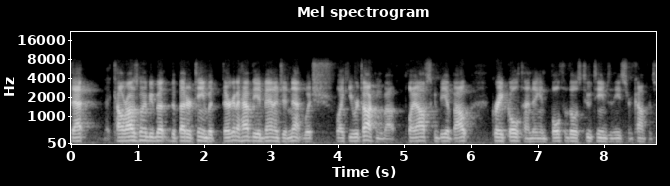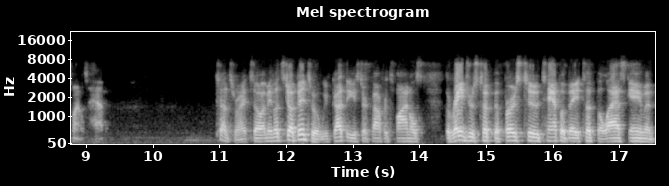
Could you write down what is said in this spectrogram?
that Colorado's going to be the better team, but they're going to have the advantage in net, which, like you were talking about, playoffs can be about great goaltending, and both of those two teams in the Eastern Conference Finals have it. Sounds right. So, I mean, let's jump into it. We've got the Eastern Conference Finals. The Rangers took the first two. Tampa Bay took the last game. And,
